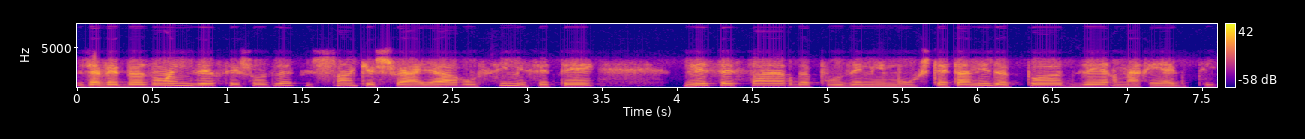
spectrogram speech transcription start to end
j'avais besoin de dire ces choses-là, puis je sens que je suis ailleurs aussi, mais c'était nécessaire de poser mes mots. J'étais tannée de pas dire ma réalité.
